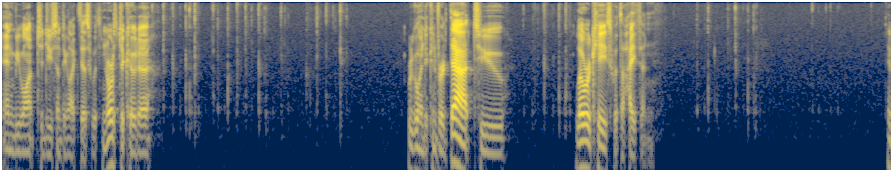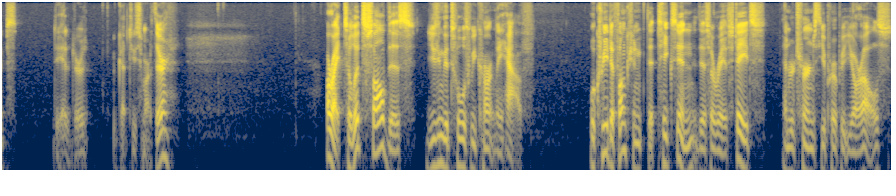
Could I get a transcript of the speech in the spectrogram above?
And we want to do something like this with North Dakota. We're going to convert that to lowercase with a hyphen. Oops, the editor got too smart there. All right, so let's solve this using the tools we currently have. We'll create a function that takes in this array of states and returns the appropriate URLs.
